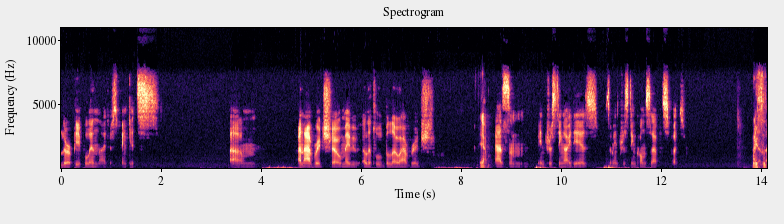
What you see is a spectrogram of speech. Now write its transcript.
lure people in. I just think it's um, an average show, maybe a little below average. Yeah. Has some interesting ideas, some interesting concepts, but Wasted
